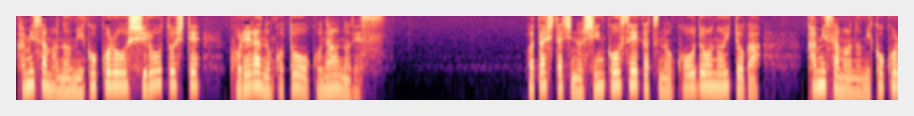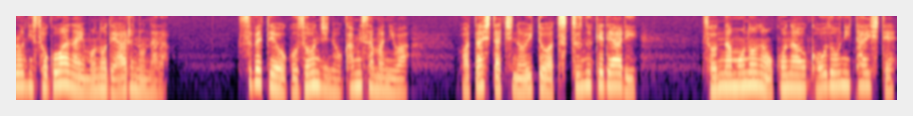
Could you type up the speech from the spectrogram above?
神様の御心を知ろうとしてこれらのことを行うのです。私たちの信仰生活の行動の意図が神様の御心にそごわないものであるのなら、すべてをご存知の神様には私たちの意図は筒抜けであり、そんなものの行う行動に対して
